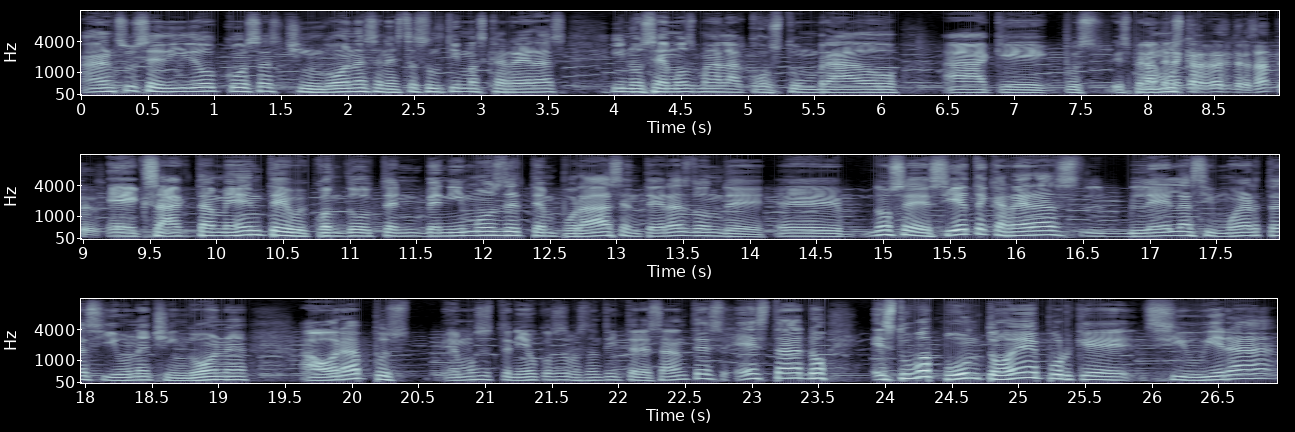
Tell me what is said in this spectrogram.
Han sucedido cosas chingonas en estas últimas carreras y nos hemos mal acostumbrado a que, pues, a esperamos... tener carreras interesantes. Exactamente, güey. Cuando ten- venimos de temporadas enteras donde, eh, no sé, siete carreras lelas y muertas y una chingona. Ahora, pues, hemos tenido cosas bastante interesantes. Esta, no, estuvo a punto, ¿eh? Porque si hubiera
